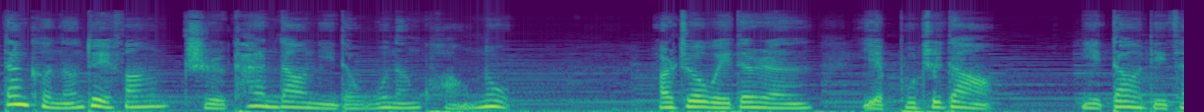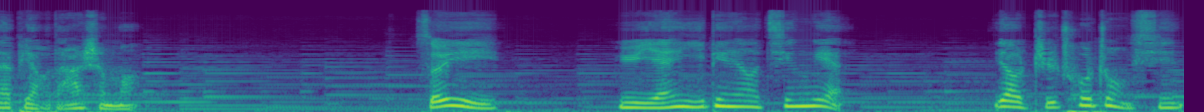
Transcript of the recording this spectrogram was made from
但可能对方只看到你的无能狂怒，而周围的人也不知道你到底在表达什么。所以，语言一定要精炼，要直戳重心。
